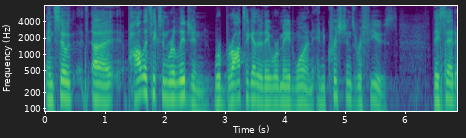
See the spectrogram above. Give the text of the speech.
And so uh, politics and religion were brought together, they were made one, and Christians refused. They said,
